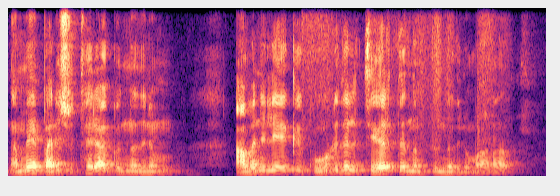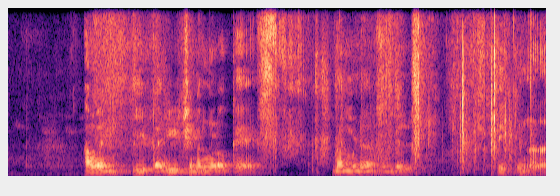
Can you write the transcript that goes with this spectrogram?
നമ്മെ പരിശുദ്ധരാക്കുന്നതിനും അവനിലേക്ക് കൂടുതൽ ചേർത്ത് നിർത്തുന്നതിനുമാണ് അവൻ ഈ പരീക്ഷണങ്ങളൊക്കെ നമ്മുടെ മുമ്പിൽ വയ്ക്കുന്നത്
